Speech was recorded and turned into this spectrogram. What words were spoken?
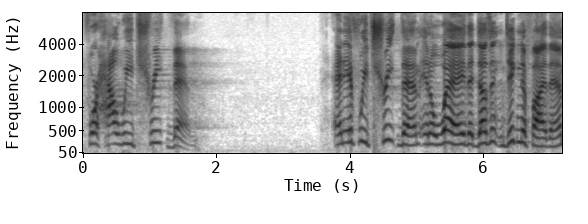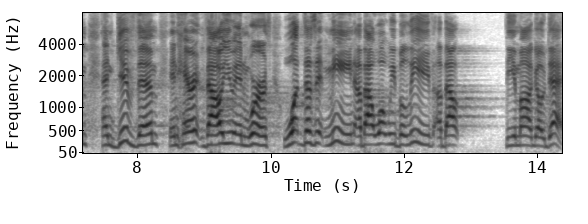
for how we treat them? And if we treat them in a way that doesn't dignify them and give them inherent value and worth, what does it mean about what we believe about the Imago Dei?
